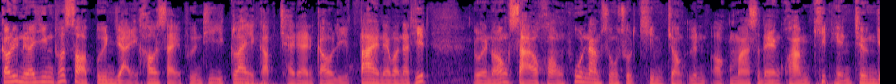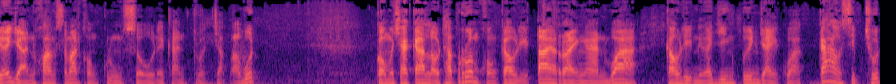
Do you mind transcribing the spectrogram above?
เกาหลีเหนือยิงทดสอบปืนใหญ่เข้าใส่พื้นที่ใกล้กับชายแดนเกาหลีใต้ในวันอาทิตย์ โดยน้องสาวของผู้นำสูงสุดคิมจองอึนออกมาแสดงความคิดเห็นเชิงเย้ยหยันความสามารถของกรุงโซลในการตรวจจับอาวุธกองบัญชาการเหล่าทัพร่วมของเกาหลีใต้รายงานว่าเกาหลีเหนือยิงปืนใหญ่กว่า 90 ชุด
